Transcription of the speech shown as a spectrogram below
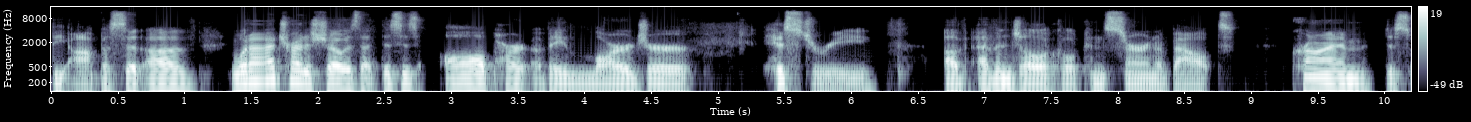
the opposite of. What I try to show is that this is all part of a larger history of evangelical concern about crime dis-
